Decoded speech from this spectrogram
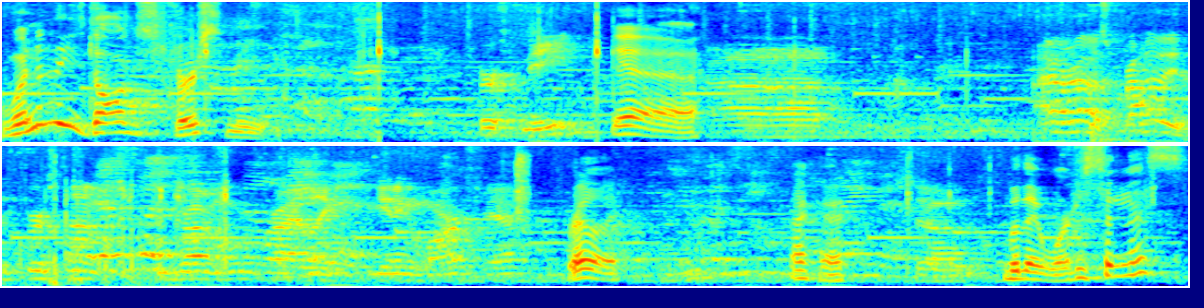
When did these dogs first meet? First meet? Yeah. Uh, I don't know. It's probably the first time we brought them over, probably like beginning of March. Yeah. Really? Okay. So, Were they worse than this?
